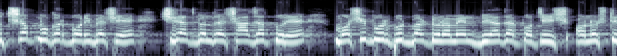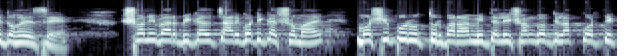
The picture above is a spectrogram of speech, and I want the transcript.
উৎসব মুখর পরিবেশে সিরাজগঞ্জের শাহজাদপুরে মশিপুর ফুটবল টুর্নামেন্ট দুই হাজার পঁচিশ অনুষ্ঠিত হয়েছে। শনিবার বিকাল চার ঘটিকার সময় মশিপুর, উত্তরপাড়া মিতালি সংঘ ক্লাব কর্তৃক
